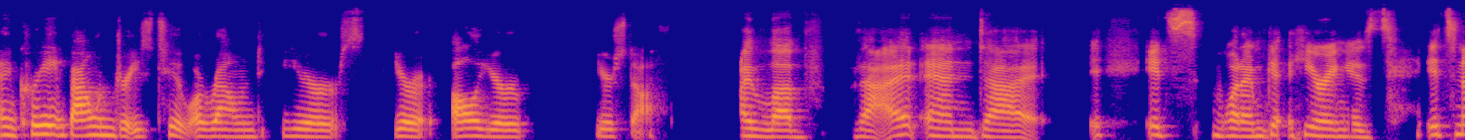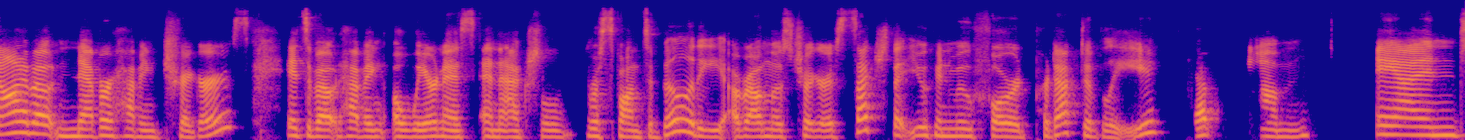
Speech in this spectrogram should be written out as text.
and create boundaries too around your your all your your stuff. I love that. And uh, it's what I'm get, hearing is it's not about never having triggers. It's about having awareness and actual responsibility around those triggers such that you can move forward productively. Yep. Um, and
